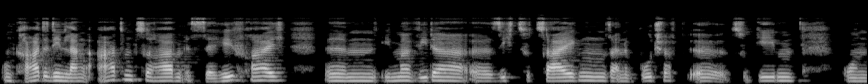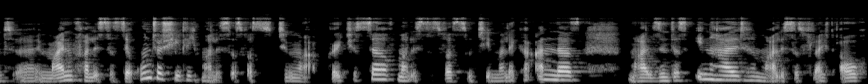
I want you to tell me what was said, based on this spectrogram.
Und gerade den langen Atem zu haben, ist sehr hilfreich, ähm, immer wieder äh, sich zu zeigen, seine Botschaft äh, zu geben. Und äh, in meinem Fall ist das sehr unterschiedlich. Mal ist das was zum Thema Upgrade Yourself, mal ist das was zum Thema Lecker anders, mal sind das Inhalte, mal ist das vielleicht auch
